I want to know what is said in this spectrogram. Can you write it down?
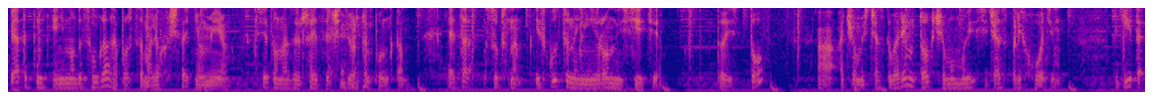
пятый пункт я немного солгал, я просто малеха считать не умею. Все это у нас завершается четвертым пунктом. Это, собственно, искусственные нейронные сети. То есть то, а, о чем мы сейчас говорим, то, к чему мы сейчас приходим. Какие-то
